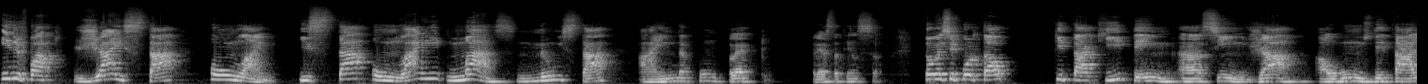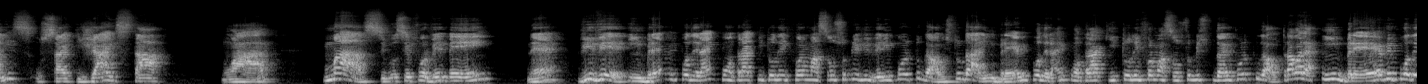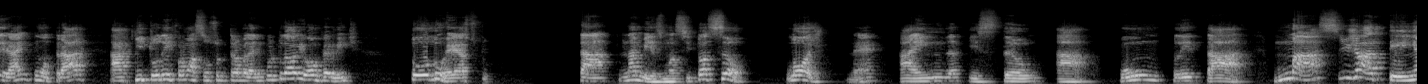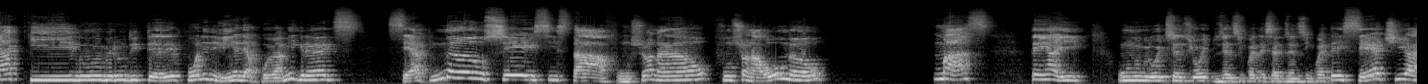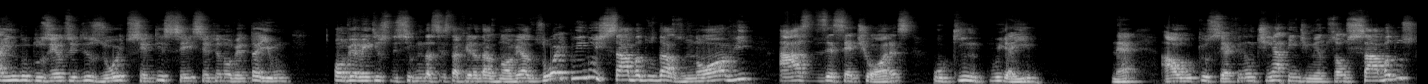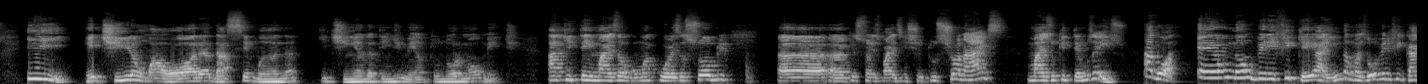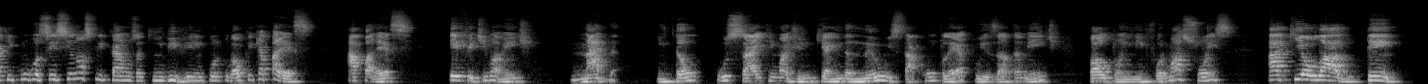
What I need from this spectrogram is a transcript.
e de fato já está online. Está online, mas não está ainda completo. Presta atenção. Então esse portal que está aqui tem assim já alguns detalhes. O site já está no ar, mas se você for ver bem, né? Viver, em breve poderá encontrar aqui toda a informação sobre viver em Portugal. Estudar, em breve poderá encontrar aqui toda a informação sobre estudar em Portugal. Trabalhar, em breve poderá encontrar aqui toda a informação sobre trabalhar em Portugal e, obviamente, todo o resto tá na mesma situação. Lógico, né? Ainda estão a completar. Mas já tem aqui número de telefone de linha de apoio a migrantes certo? Não sei se está funcional, funcional ou não, mas tem aí um número 808, 257, 257 e ainda o 218, 106, 191. Obviamente isso de segunda a sexta-feira das 9 às 8 e nos sábados das 9 às 17 horas, o que inclui aí, né, algo que o CEF não tinha atendimentos aos sábados e retira uma hora da semana que tinha de atendimento normalmente. Aqui tem mais alguma coisa sobre uh, uh, questões mais institucionais, mas o que temos é isso. Agora, eu não verifiquei ainda, mas vou verificar aqui com vocês. Se nós clicarmos aqui em Viver em Portugal, o que, que aparece? Aparece efetivamente nada. Então, o site imagino que ainda não está completo exatamente, faltam ainda informações. Aqui ao lado tem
